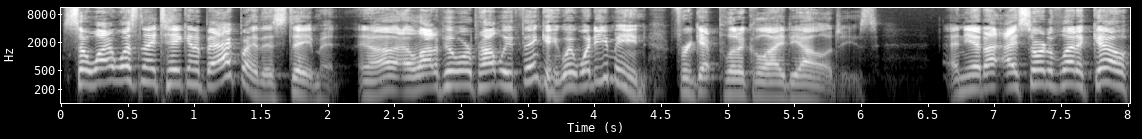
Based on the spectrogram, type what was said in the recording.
So, why wasn't I taken aback by this statement? You know, a lot of people were probably thinking, wait, what do you mean, forget political ideologies? And yet I, I, sort of let it go.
